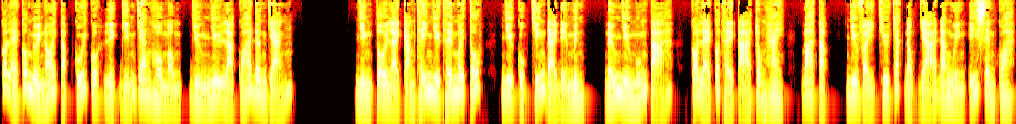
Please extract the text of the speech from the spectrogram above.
Có lẽ có người nói tập cuối của liệt diễm giang hồ mộng dường như là quá đơn giản. Nhưng tôi lại cảm thấy như thế mới tốt, như cuộc chiến đại địa minh, nếu như muốn tả, có lẽ có thể tả trong hai, ba tập, như vậy chưa chắc độc giả đã nguyện ý xem qua.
